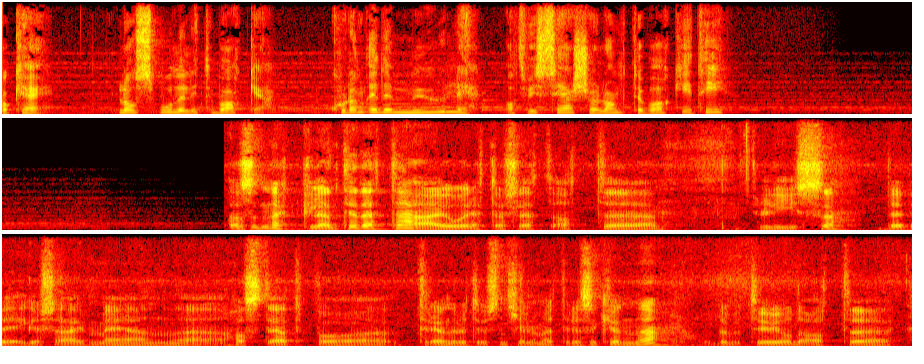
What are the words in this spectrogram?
OK, la oss spole litt tilbake. Hvordan er det mulig at vi ser så langt tilbake i tid? Altså Nøkkelen til dette er jo rett og slett at uh, lyset beveger seg med en uh, hastighet på 300 000 km i sekundet. Det betyr jo da at uh,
